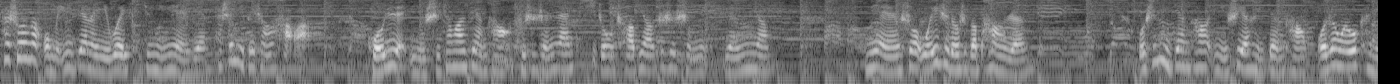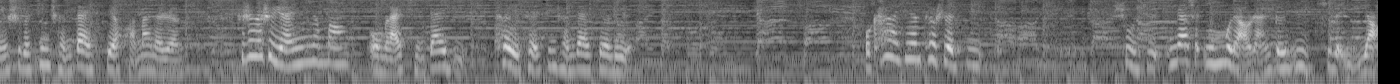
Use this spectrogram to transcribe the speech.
她说呢，我们遇见了一位喜剧女演员，她身体非常好啊，活跃，饮食相当健康，可是仍然体重超标，这是什么原因呢？女演员说，我一直都是个胖人。我身体健康，饮食也很健康。我认为我肯定是个新陈代谢缓慢的人，这真的是原因的吗？我们来请黛比测一测新陈代谢率。我看了今天测试的记数据，应该是一目了然，跟预期的一样。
